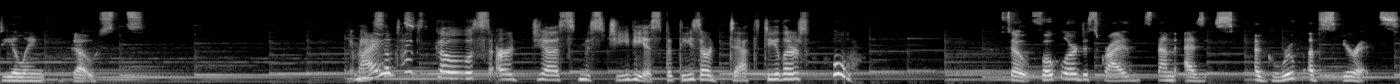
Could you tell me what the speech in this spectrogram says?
dealing ghosts. I mean, right? sometimes ghosts are just mischievous, but these are death dealers. Whew. So, folklore describes them as a group of spirits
